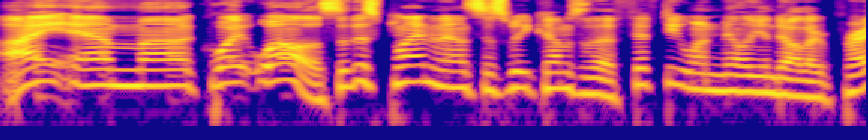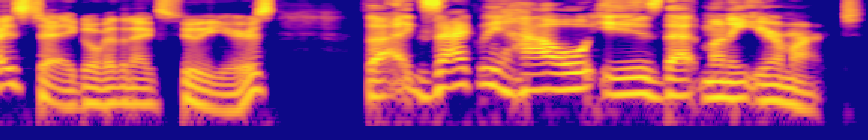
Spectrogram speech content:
I am uh, quite well. So, this plan announced this week comes with a $51 million price tag over the next two years. So, exactly how is that money earmarked?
